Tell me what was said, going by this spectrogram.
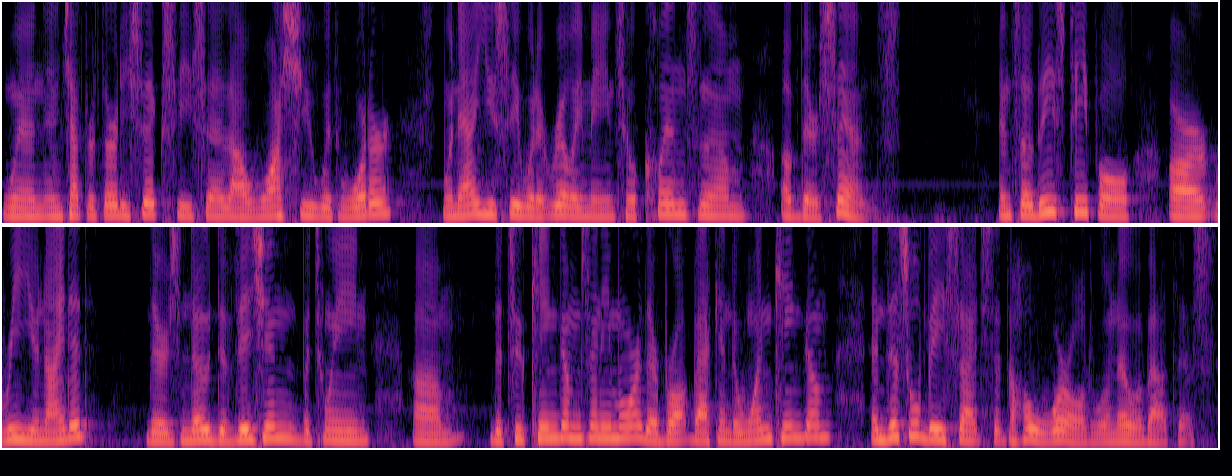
when in chapter 36 he says, I'll wash you with water. Well, now you see what it really means. He'll cleanse them of their sins. And so these people are reunited. There's no division between um, the two kingdoms anymore. They're brought back into one kingdom. And this will be such that the whole world will know about this.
